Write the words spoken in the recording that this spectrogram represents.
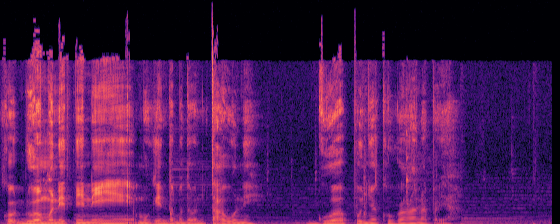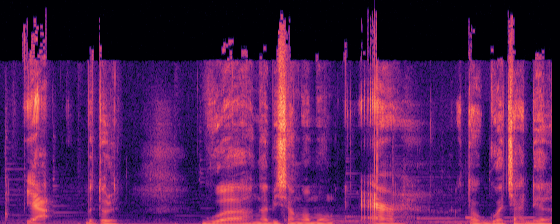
kok dua menit ini mungkin teman-teman tahu nih gue punya kekurangan apa ya? Ya betul. Gue nggak bisa ngomong R atau gue cadel.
